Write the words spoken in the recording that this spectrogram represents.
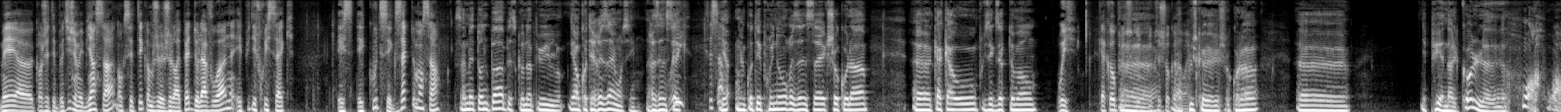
mais euh, quand j'étais petit, j'aimais bien ça. Donc c'était, comme je, je le répète, de l'avoine et puis des fruits secs. Et écoute, c'est exactement ça. Ça ne m'étonne pas parce qu'on a pu. Il y a un côté raisin aussi, raisin Oui, sec. c'est ça. Il y, a, il y a un côté pruneau, raisin sec, chocolat, euh, cacao, plus exactement. Oui. Cacao plus, Euh, que, plus que chocolat. ouais. Plus que chocolat. Euh, et puis un alcool. Euh, ouah, ouah,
